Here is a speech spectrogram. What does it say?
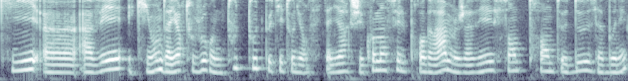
qui euh, avaient et qui ont d'ailleurs toujours une toute toute petite audience. C'est-à-dire que j'ai commencé le programme, j'avais 132 abonnés.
